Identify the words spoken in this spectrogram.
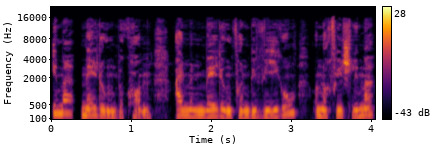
immer Meldungen bekommen. Einmal Meldungen von Bewegung und noch viel schlimmer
